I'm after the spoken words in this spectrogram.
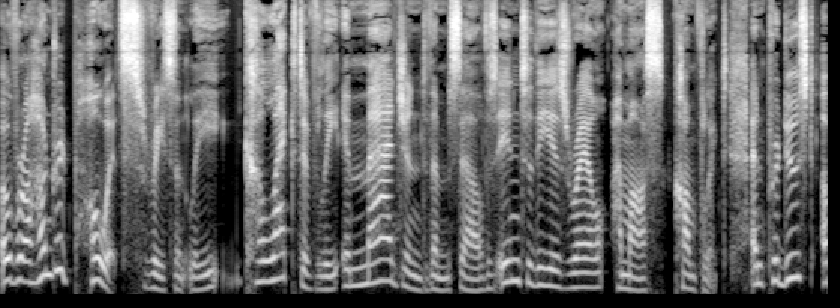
over a hundred poets recently collectively imagined themselves into the Israel Hamas conflict and produced a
